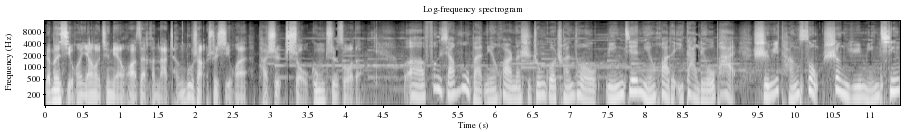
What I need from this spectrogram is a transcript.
人们喜欢杨柳青年画，在很大程度上是喜欢它是手工制作的。呃，凤翔木板年画呢，是中国传统民间年画的一大流派，始于唐宋，盛于明清，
